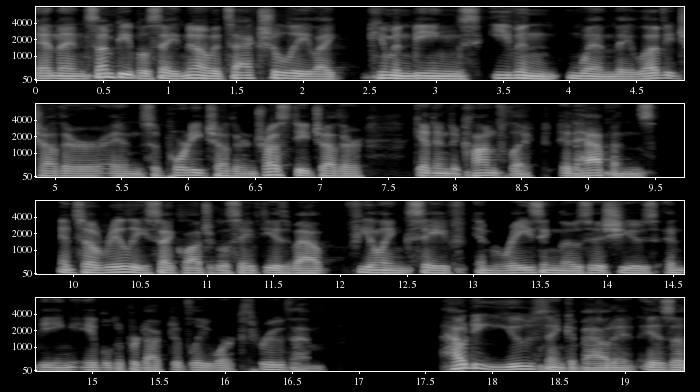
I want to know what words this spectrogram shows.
And then some people say, no, it's actually like human beings, even when they love each other and support each other and trust each other, get into conflict. It happens. And so, really, psychological safety is about feeling safe in raising those issues and being able to productively work through them. How do you think about it as a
